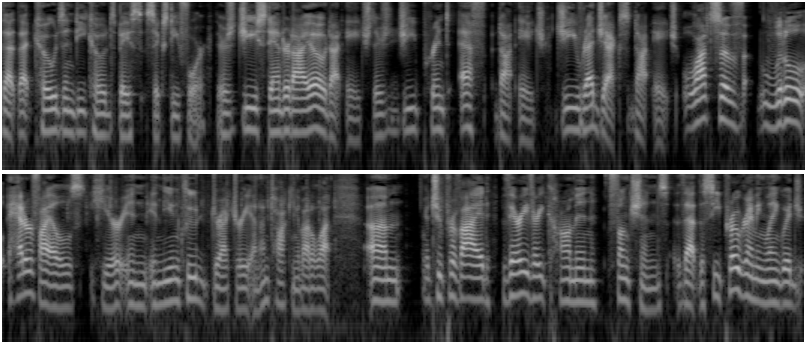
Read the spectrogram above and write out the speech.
that that codes and decodes base 64. There's g standard. There's g printf.h. g regex.h. Lots of little header files here in in the include directory, and I'm talking about a lot. Um, to provide very, very common functions that the C programming language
